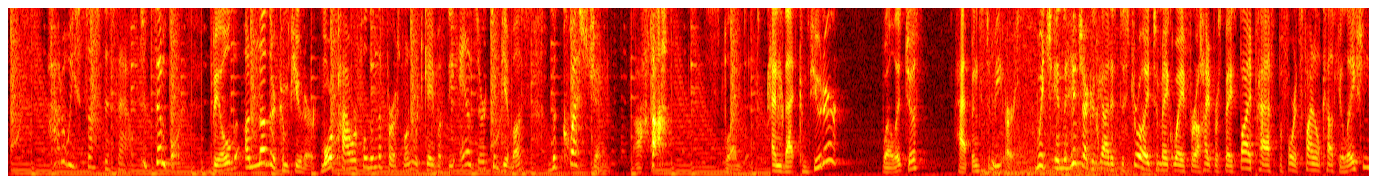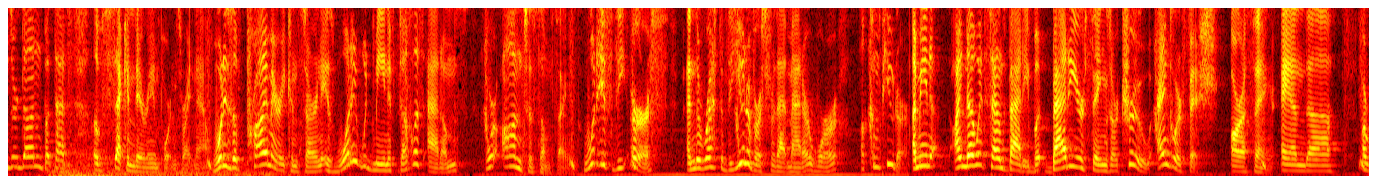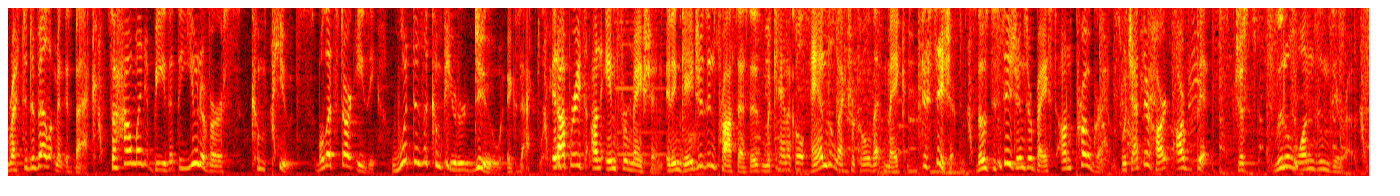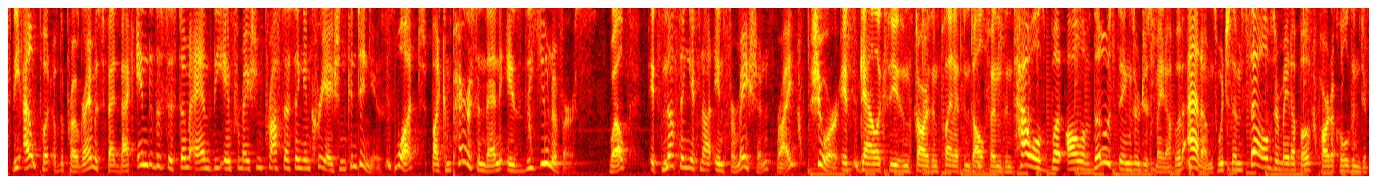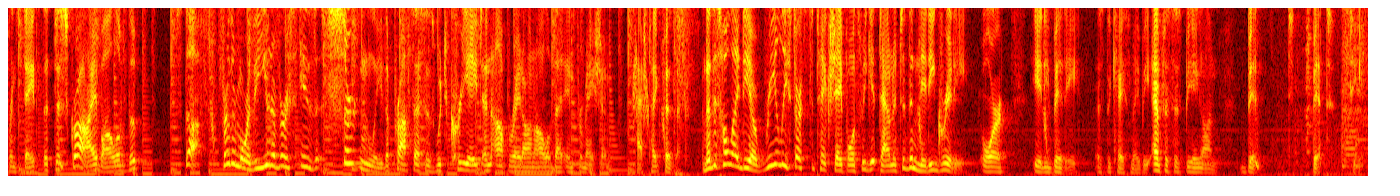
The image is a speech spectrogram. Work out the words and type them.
How do we suss this out? Simple. Build another computer, more powerful than the first one, which gave us the answer to give us the question. Aha! Splendid. And that computer? Well, it just happens to be Earth, which in the Hitchhiker's Guide is destroyed to make way for a hyperspace bypass before its final calculations are done, but that's of secondary importance right now. What is of primary concern is what it would mean if Douglas Adams were onto something. What if the Earth and the rest of the universe for that matter were a computer. I mean, I know it sounds batty, but battier things are true. Anglerfish are a thing, and uh, Arrested Development is back. So how might it be that the universe computes? Well, let's start easy. What does a computer do exactly? It operates on information. It engages in processes, mechanical and electrical, that make decisions. Those decisions are based on programs, which at their heart are bits, just little ones and zeros. The output of the program is fed back into the system and the information processing and creation continues. What, by comparison then, is the universe? Well, it's nothing if not information, right? Sure, it's galaxies and stars and planets and dolphins and towels, but all of those things are just made up of atoms, which themselves are made up of particles in different states that describe all of the stuff. Furthermore, the universe is certainly the processes which create and operate on all of that information. Hashtag physics. Now this whole idea really starts to take shape once we get down into the nitty gritty, or itty bitty, as the case may be, emphasis being on bit, bit, t.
